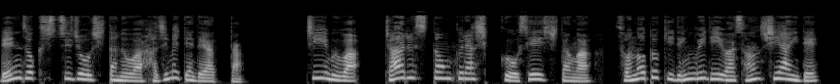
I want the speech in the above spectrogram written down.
連続出場したのは初めてであった。チームはチャールストンクラシックを制したが、その時ディンウィディは3試合で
